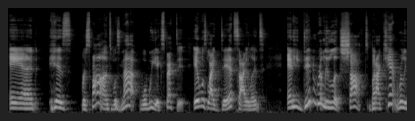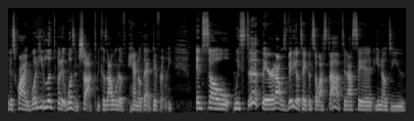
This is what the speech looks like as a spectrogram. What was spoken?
And his response was not what we expected. It was like dead silence. And he didn't really look shocked, but I can't really describe what he looked, but it wasn't shocked because I would have handled that differently. And so we stood there and I was videotaping, so I stopped and I said, you know, do you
